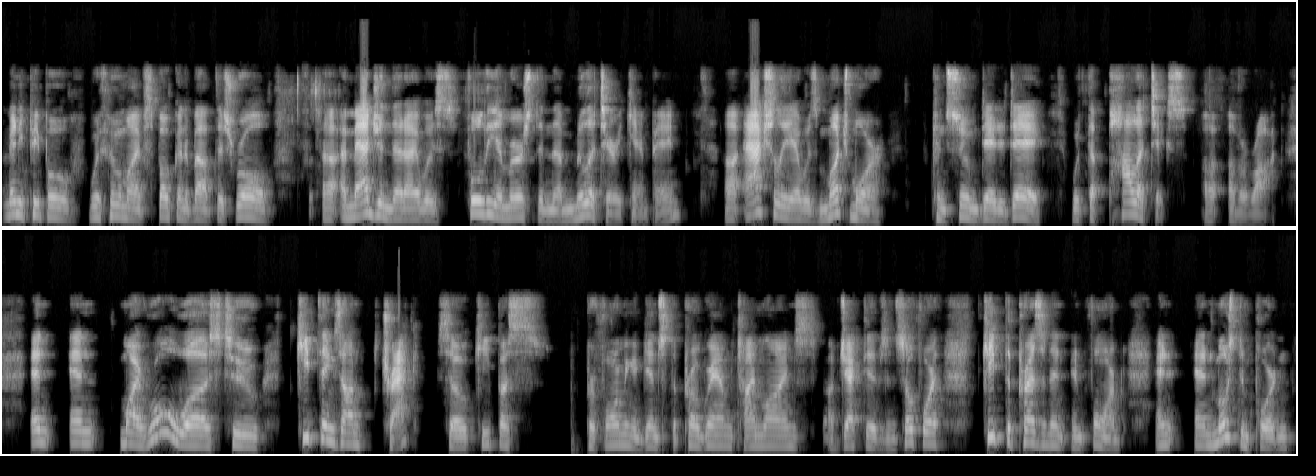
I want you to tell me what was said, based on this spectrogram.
Many people with whom I've spoken about this role uh, imagine that I was fully immersed in the military campaign. Uh, actually, I was much more consumed day to day with the politics of, of Iraq, and and my role was to keep things on track. So keep us performing against the program timelines, objectives, and so forth. Keep the president informed, and and most important,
